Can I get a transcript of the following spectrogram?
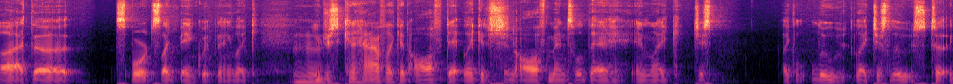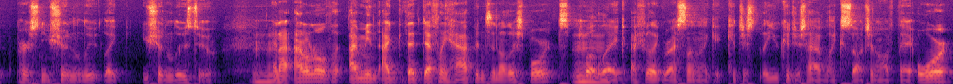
uh, at the sports like banquet thing, like Mm-hmm. you just can have like an off day, like it's just an off mental day, and like just like lose, like just lose to a person you shouldn't lose, like you shouldn't lose to. Mm-hmm. And I, I don't know. If, I mean, I, that definitely happens in other sports, but like I feel like wrestling, like it could just you could just have like such an off day, or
